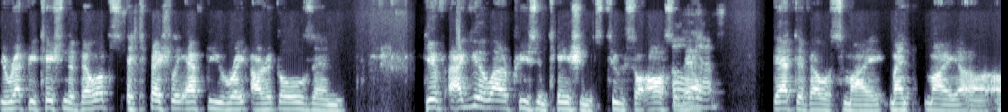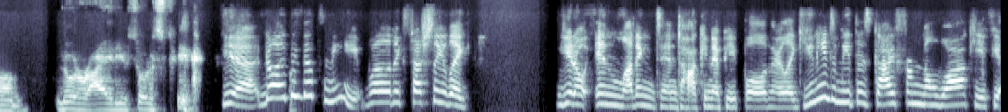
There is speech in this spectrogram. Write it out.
your reputation develops, especially after you write articles and give. I give a lot of presentations too, so also oh that yeah. that develops my my my uh, um, notoriety, so to speak. Yeah, no, I think that's neat. Well, and especially like, you know, in Ludington talking to people and they're like, you need to meet this guy from Milwaukee. If you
